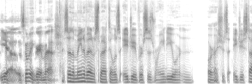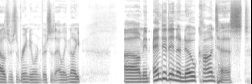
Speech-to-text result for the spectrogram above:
yeah, it's gonna be a great match. So the main event of SmackDown was AJ versus Randy Orton, or I should say AJ Styles versus Randy Orton versus LA Knight. Um, it ended in a no contest,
